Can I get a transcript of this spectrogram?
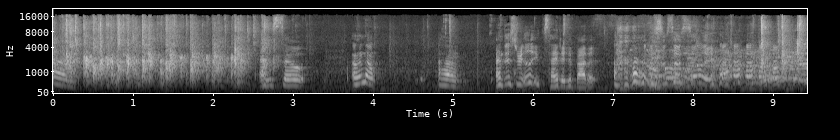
um, and so, oh no, um, I'm just really excited about it. this is so silly.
